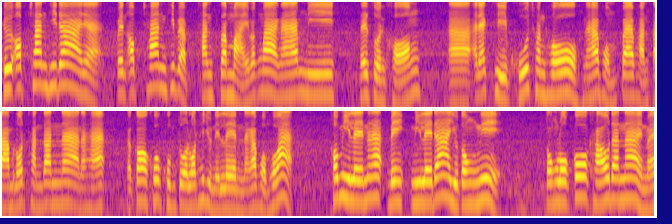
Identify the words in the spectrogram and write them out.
คือออปชันที่ได้เนี่ยเป็นออปชันที่แบบทันสมัยมาก ๆ นะครับ มีในส่วนของอ่า adaptive cruise control นะครับผมแปรผันตามรถคันด้านหน้านะฮะ แล้วก็ควบคุมตัวรถให้อยู่ในเลนนะครับผมเพราะว่าเขามีเลนนะมีเรดาร์อยู่ตรงนี้ ตรงโลโก้เขาด้านหน้าเห็นไหม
